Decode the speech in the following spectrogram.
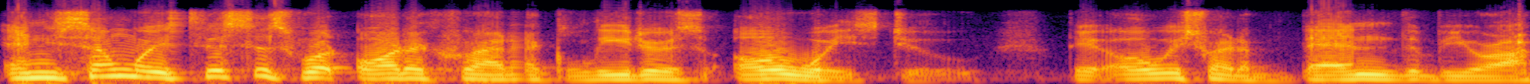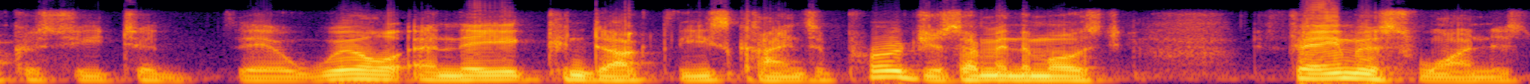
And in some ways, this is what autocratic leaders always do. They always try to bend the bureaucracy to their will, and they conduct these kinds of purges. I mean, the most famous one is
